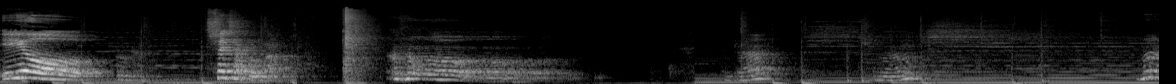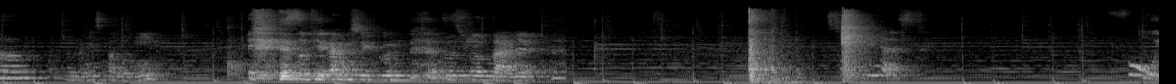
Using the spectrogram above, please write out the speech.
Jo! Trzecia próba. Dobra, nie spadło mi. Zabieram się kur za sprzątanie. Jest? Fuj.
